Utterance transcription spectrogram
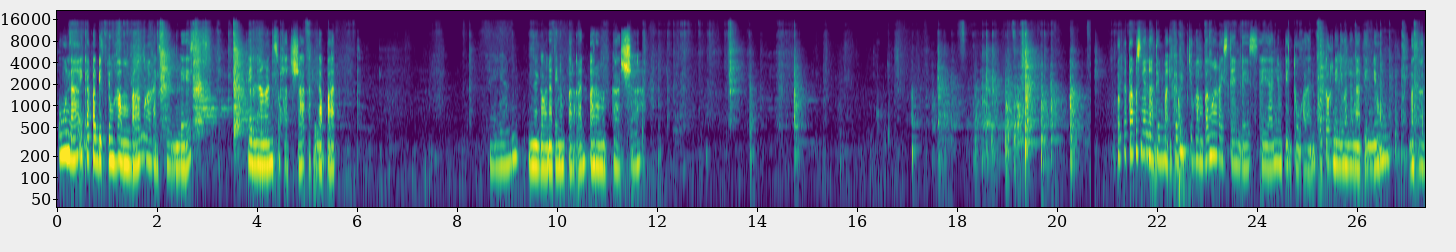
Una, ikakabit yung hamba, mga ka-stainless. Kailangan sukat siya at lapat. Ayan. Ginagawa natin ng paraan para magkasya. Pagkatapos nga natin maikabit yung hamba mga ka-stainless, ayan yung pintuan, tutornilyuhan na natin yung basag,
